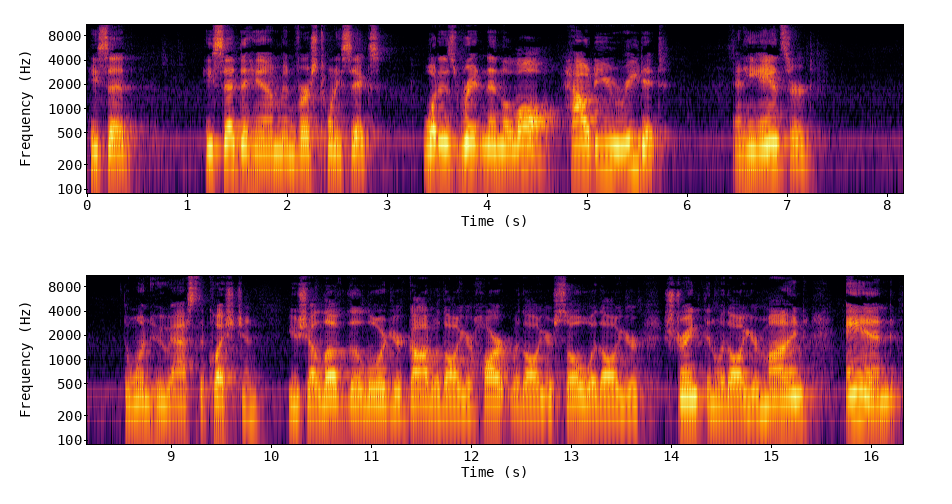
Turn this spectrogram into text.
He said, he said to him in verse 26, What is written in the law? How do you read it? And he answered, the one who asked the question, You shall love the Lord your God with all your heart, with all your soul, with all your strength, and with all your mind, and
